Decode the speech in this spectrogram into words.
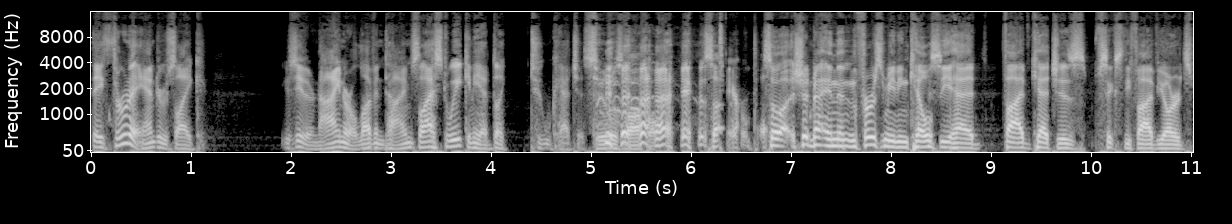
They threw to Andrews like he was either nine or eleven times last week, and he had like two catches. It was awful. it was so, terrible. So uh, should and then the first meeting, Kelce had five catches, sixty-five yards,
